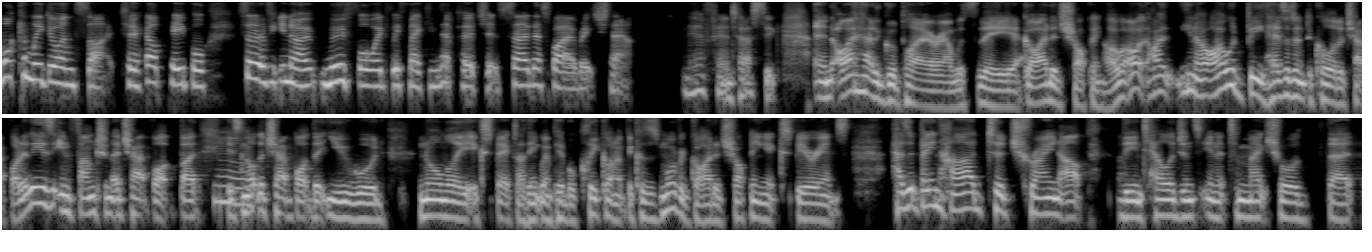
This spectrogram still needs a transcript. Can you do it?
what can we do on site to help people sort of, you know, move forward with making that purchase? So that's why I reached out. Yeah, fantastic. And I had a good play around with the guided shopping. I, I, you know, I would be hesitant to call it a chatbot. It is in function a chatbot, but mm. it's not the chatbot that you would normally expect. I think when people click on it because it's more of a guided shopping experience. Has it been hard to train up the intelligence in it to make sure that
